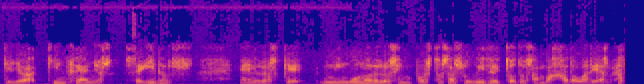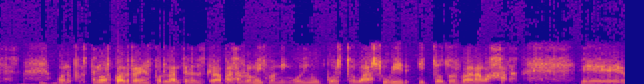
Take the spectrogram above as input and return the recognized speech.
que lleva 15 años seguidos en los que ninguno de los impuestos ha subido y todos han bajado varias veces. Bueno, pues tenemos cuatro años por delante en los que va a pasar lo mismo. Ningún impuesto va a subir y todos van a bajar. Eh,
